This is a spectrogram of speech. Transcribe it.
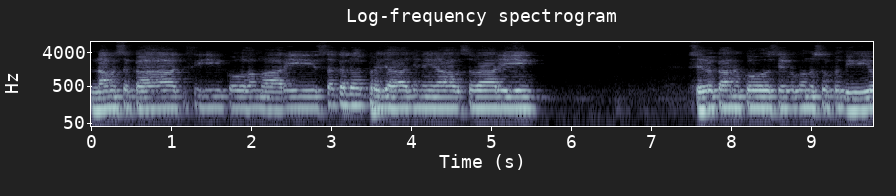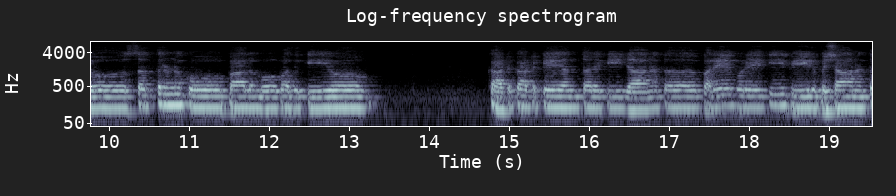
ਨਮਸਕਾਰ ਸਿਹੀ ਕੋ ਹਮਾਰੀ ਸਕਲ ਪ੍ਰਜਾ ਜਿਨੇ ਆਪ ਸਵਾਰੀ। ਸਿਵਕਨ ਕੋ ਸਿਵ ਗੁਣ ਸੁਖ ਦਿਓ ਸਤਰਨ ਕੋ ਪਾਲ ਮੋਬਦ ਕੀਓ। ਘਟ ਘਟ ਕੇ ਅੰਤਰ ਕੀ ਜਾਣਤ ਭਲੇ ਬੁਰੇ ਕੀ ਪੀਰ ਪਛਾਨਤ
